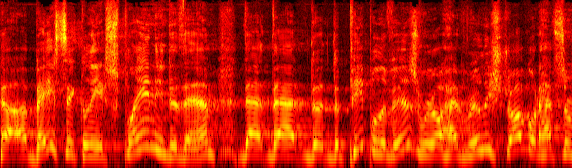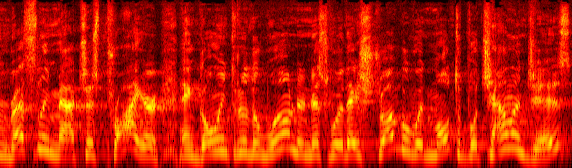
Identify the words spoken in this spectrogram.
uh, basically explaining to them that, that the, the people of Israel had really struggled, had some wrestling matches prior, and going through the wilderness where they struggled with multiple challenges,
